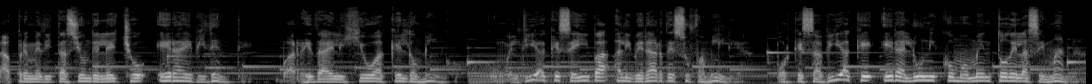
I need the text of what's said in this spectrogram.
La premeditación del hecho era evidente. Barreda eligió aquel domingo como el día que se iba a liberar de su familia, porque sabía que era el único momento de la semana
